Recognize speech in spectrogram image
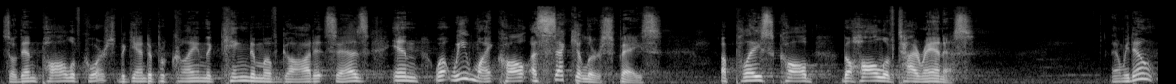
So then Paul, of course, began to proclaim the kingdom of God, it says, in what we might call a secular space a place called the Hall of Tyrannus. Now, we don't,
